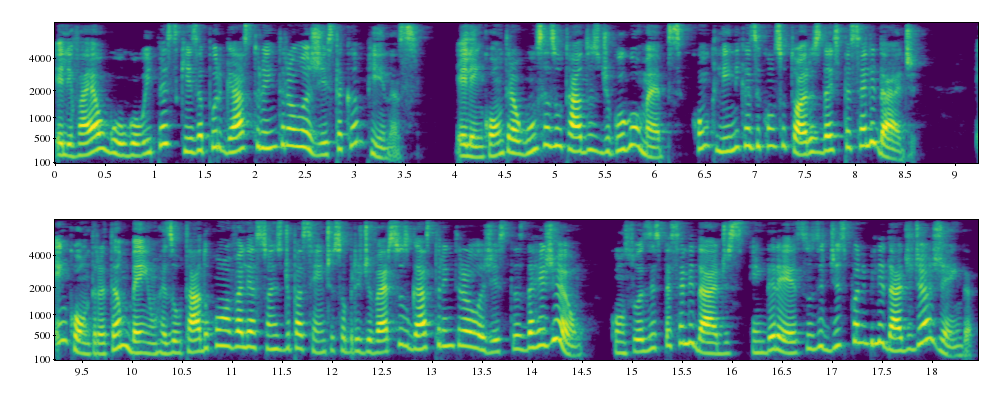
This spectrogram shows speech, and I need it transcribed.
Ele vai ao Google e pesquisa por gastroenterologista Campinas. Ele encontra alguns resultados de Google Maps com clínicas e consultórios da especialidade. Encontra também um resultado com avaliações de pacientes sobre diversos gastroenterologistas da região, com suas especialidades, endereços e disponibilidade de agenda.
